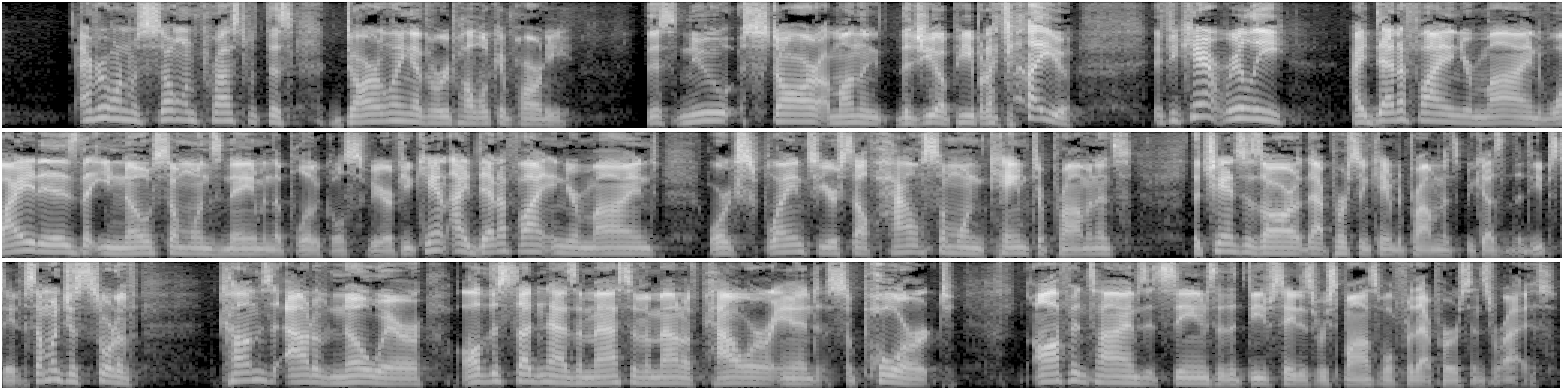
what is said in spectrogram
everyone was so impressed with this darling of the Republican Party, this new star among the, the GOP. But I tell you, if you can't really identify in your mind why it is that you know someone's name in the political sphere, if you can't identify in your mind or explain to yourself how someone came to prominence, the chances are that person came to prominence because of the deep state. If someone just sort of comes out of nowhere, all of a sudden has a massive amount of power and support, oftentimes it seems that the deep state is responsible for that person's rise.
